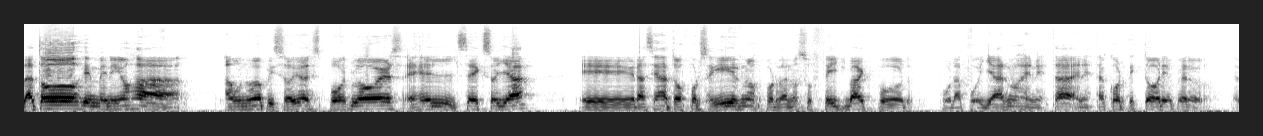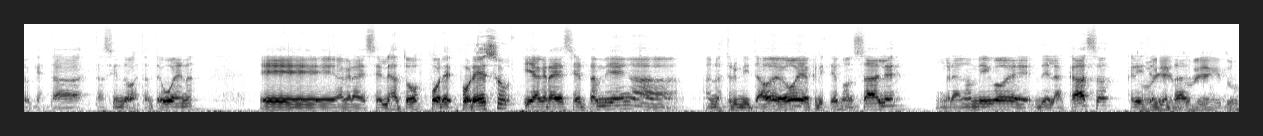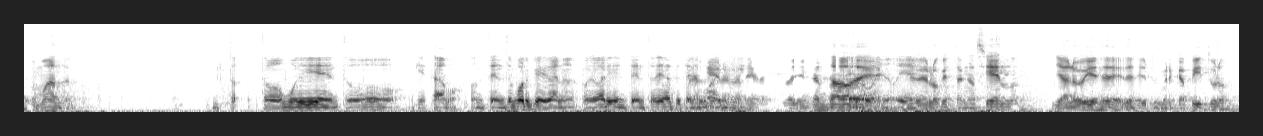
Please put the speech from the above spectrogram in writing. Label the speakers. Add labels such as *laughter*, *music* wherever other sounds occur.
Speaker 1: Hola a todos, bienvenidos a, un nuevo episodio de Sport Lovers. Es el sexo ya. Eh, gracias a todos por seguirnos, por darnos su feedback, por, por apoyarnos en esta, en esta corta historia, pero, pero que está, está siendo bastante buena. Eh, agradecerles a todos por, por, eso y agradecer también a, a, nuestro invitado de hoy, a Cristian González, un gran amigo de, de la casa.
Speaker 2: Cristian, ¿qué tal? Todo bien, ¿y tú? ¿Cómo andas?
Speaker 1: Todo muy bien, todo. Aquí estamos, contentos porque, bueno, después de varios intentos ya te tenemos.
Speaker 2: Estoy encantado de, ver lo que están haciendo. Ya lo vi desde, el primer capítulo.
